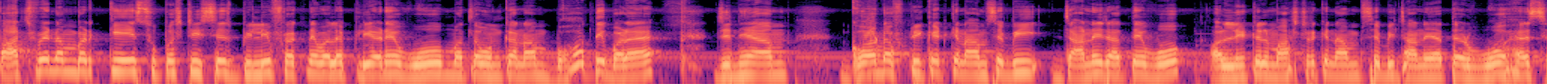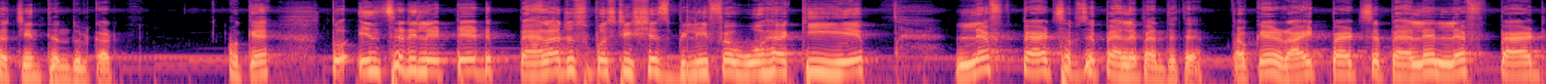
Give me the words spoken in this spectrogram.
पाँचवें नंबर के सुपरस्टिशियस बिलीफ रखने वाले प्लेयर है, वो मतलब उनका नाम बहुत ही बड़ा है, जिन्हें हम गॉड ऑफ़ क्रिकेट के नाम से भी जाने जाते हैं, वो और लिटिल मास्टर के नाम से भी जाने जाते हैं, और वो है सचिन तेंदुलकर। ओके? तो इनसे रिलेटेड पहला जो सुपरस्टिशियस बिलीफ है, वो है कि ये लेफ़्ट पैड सबसे पहले पहनते थे, ओके? राइट पैड से पहले लेफ़्ट पैड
